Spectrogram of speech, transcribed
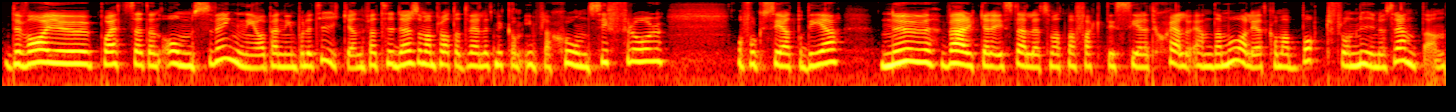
det var ju på ett sätt en omsvängning av penningpolitiken. För att tidigare så har man pratat väldigt mycket om inflationssiffror och fokuserat på det. Nu verkar det istället som att man faktiskt ser ett självändamål i att komma bort från minusräntan.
